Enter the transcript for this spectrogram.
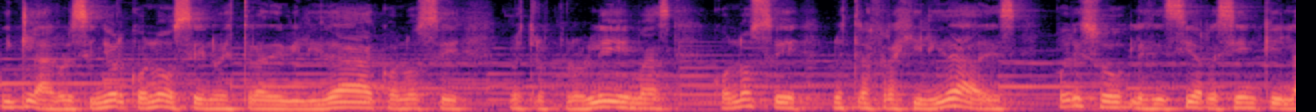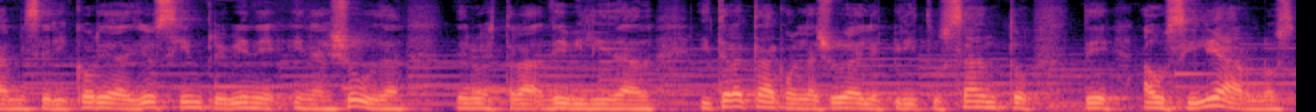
Y claro, el Señor conoce nuestra debilidad, conoce nuestros problemas, conoce nuestras fragilidades. Por eso les decía recién que la misericordia de Dios siempre viene en ayuda de nuestra debilidad y trata con la ayuda del Espíritu Santo de auxiliarnos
